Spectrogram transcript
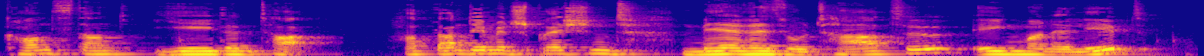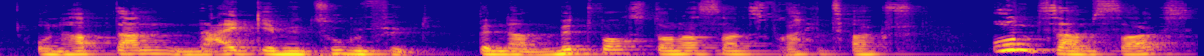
Konstant jeden Tag. Habe dann dementsprechend mehr Resultate irgendwann erlebt und habe dann Night Game hinzugefügt. Bin dann mittwochs, donnerstags, freitags und samstags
